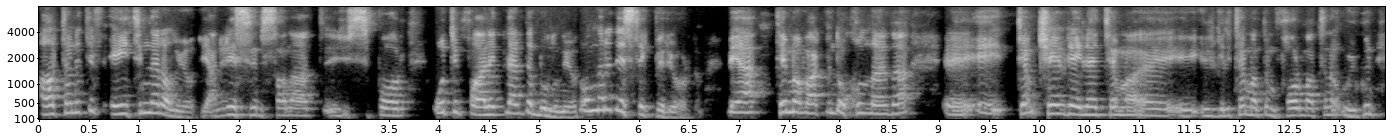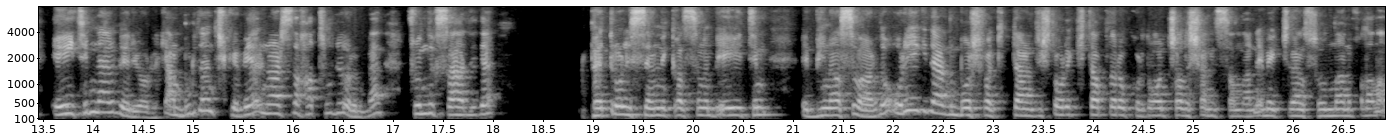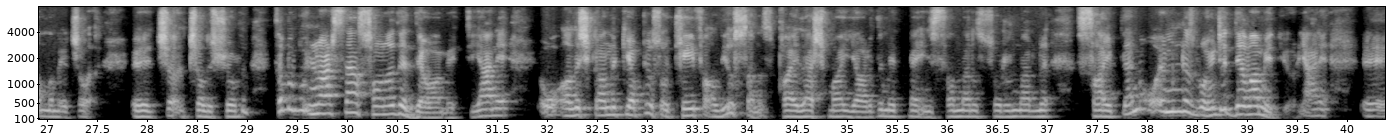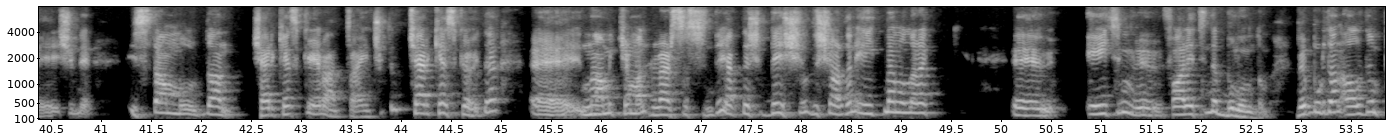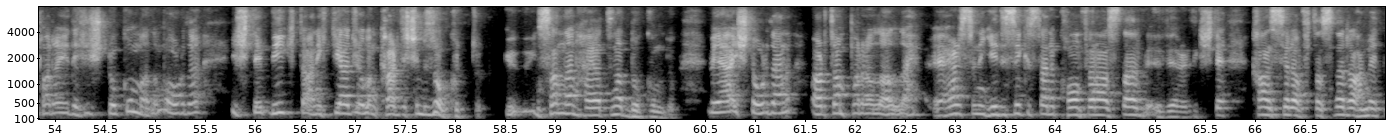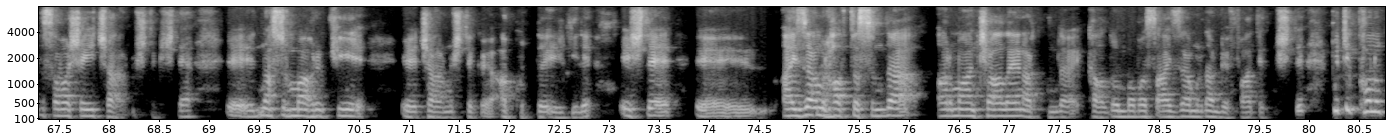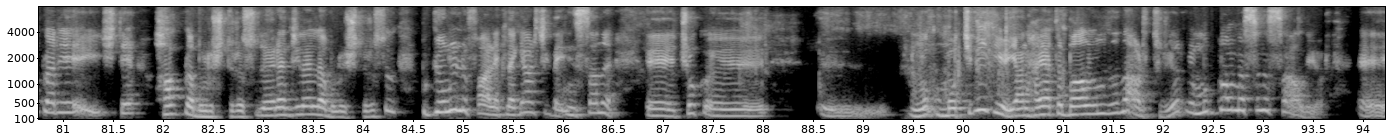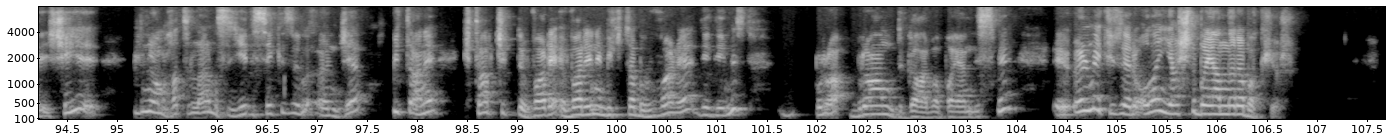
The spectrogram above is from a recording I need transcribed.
alternatif eğitimler alıyordu. Yani resim, sanat, spor o tip faaliyetlerde bulunuyordu. Onlara destek veriyordum. Veya Tema Vakfı'nda okullarda e, e, tem, çevreyle tema e, ilgili tematın formatına uygun eğitimler veriyorduk. Yani buradan çıkıyor. Veya üniversitede hatırlıyorum ben Fındık Sadi'de Petrol Sendikası'nın bir eğitim e, binası vardı. Oraya giderdim boş vakitlerde. İşte orada kitaplar okurdum. O çalışan insanların, emekçilerin sorunlarını falan anlamaya e, çalışıyordum. Tabii bu üniversiteden sonra da devam etti. Yani o alışkanlık yapıyorsa, o keyif alıyorsanız paylaşma, yardım etme, insanların sorunlarını sahiplenme o ömrünüz boyunca devam ediyor. Yani e, şimdi İstanbul'dan Çerkezköy'e ben tayin çıktım. Çerkezköy'de e, Namık Kemal Üniversitesi'nde yaklaşık 5 yıl dışarıdan eğitmen olarak e, eğitim e, faaliyetinde bulundum. Ve buradan aldığım parayı da hiç dokunmadım. Orada işte bir iki tane ihtiyacı olan kardeşimizi okuttuk. İnsanların hayatına dokunduk. Veya işte oradan artan paralarla e, her sene 7-8 tane konferanslar verirdik. İşte kanser haftasında rahmetli Savaş Ay'ı çağırmıştık. İşte e, Nasır Mahruki'yi çağırmıştık Akut'la ilgili. İşte e, Alzheimer haftasında Armağan Çağlayan aklımda kaldı. Onun babası Alzheimer'dan vefat etmişti. Bu tip konukları işte halkla buluşturuyorsunuz, öğrencilerle buluşturuyorsunuz. Bu gönüllü faaliyetler gerçekten insanı e, çok e, e, motive ediyor. Yani hayata bağlılığını artırıyor ve mutlu olmasını sağlıyor. E, şeyi bilmiyorum hatırlar mısınız? 7-8 yıl önce bir tane kitap çıktı. Vare, Vare'nin bir kitabı. Vare dediğimiz Brown galiba bayan ismi. E, ölmek üzere olan yaşlı bayanlara bakıyor.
